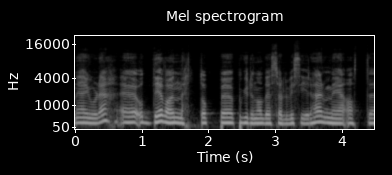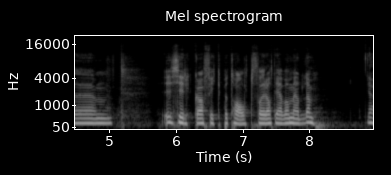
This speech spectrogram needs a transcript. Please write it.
når jeg gjorde det. Eh, og det var jo nettopp eh, pga. det Sølvi sier her, med at eh, kirka fikk betalt for at jeg var medlem. Ja.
